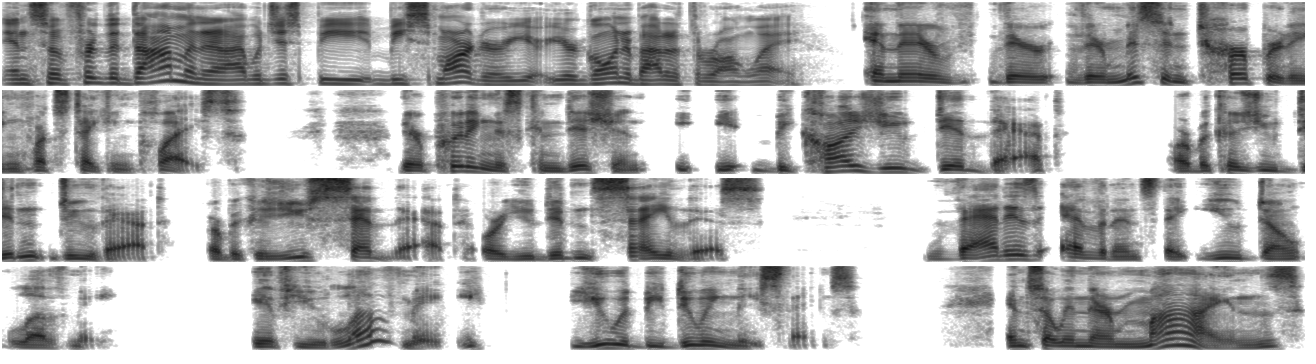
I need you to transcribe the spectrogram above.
And so for the dominant, I would just be be smarter. You're, you're going about it the wrong way. And they're they're they're misinterpreting what's taking place. They're putting this condition because you did that or because you didn't do that, or because you said that, or you didn't say this, that is evidence that you don't love me. If you love me, you would be doing these things. And so, in their minds,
